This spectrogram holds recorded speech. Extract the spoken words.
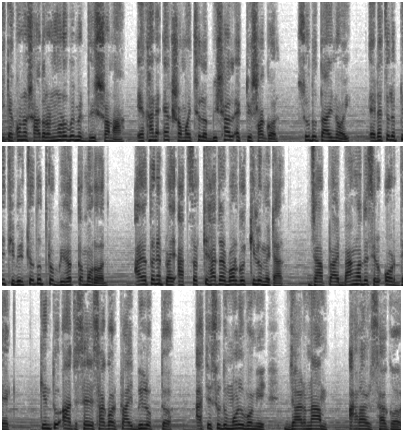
এটা কোনো সাধারণ মরুভূমির দৃশ্য না? এখানে এক সময় ছিল বিশাল একটি সাগর। শুধু তাই নয়, এটা ছিল পৃথিবীর চতুর্থ বৃহত্তম হ্রদ। আয়তনে প্রায় আটষট্টি হাজার বর্গ কিলোমিটার, যা প্রায় বাংলাদেশের অর্ধেক। কিন্তু আজ সেই সাগর প্রায় বিলুপ্ত। আছে শুধু মরুভূমি, যার নাম আড়াল সাগর।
